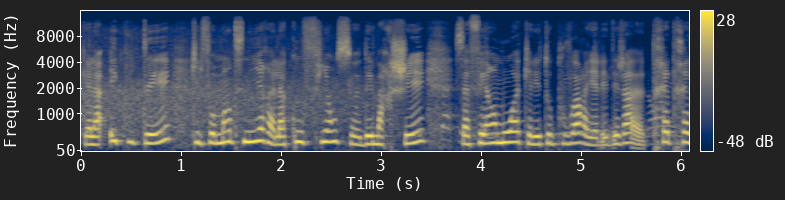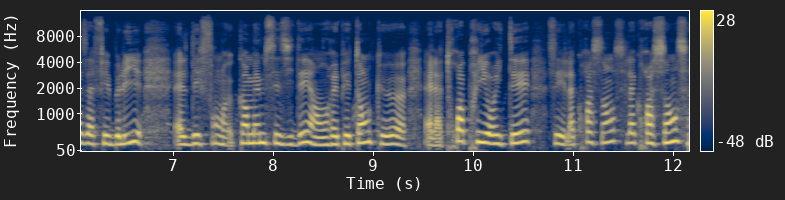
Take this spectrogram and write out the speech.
qu'elle a écouté, qu'il faut maintenir la confiance des marchés. Ça fait un mois qu'elle est au pouvoir et elle est déjà très très affaiblie. Elle défend quand même ses idées en répétant qu'elle euh, a trois priorités, c'est la croissance, la croissance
